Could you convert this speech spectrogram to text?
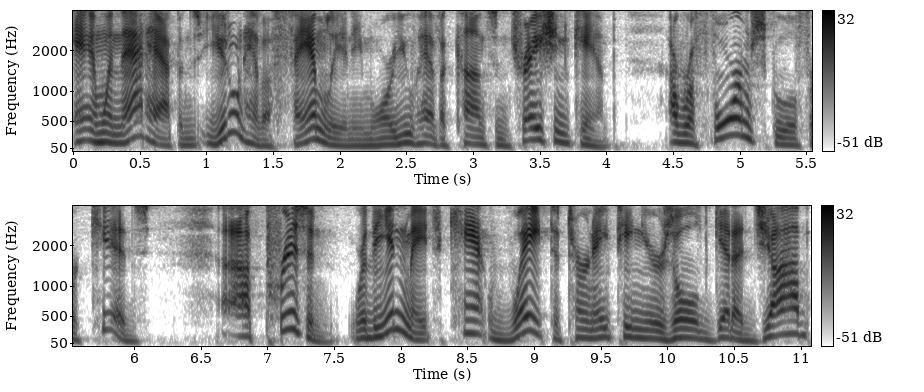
And when that happens, you don't have a family anymore, you have a concentration camp, a reform school for kids, a prison where the inmates can't wait to turn 18 years old, get a job,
